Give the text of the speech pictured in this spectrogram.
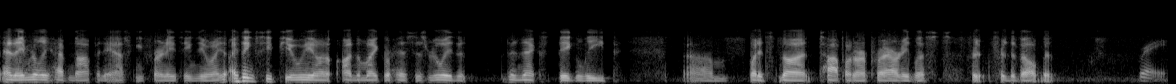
And they really have not been asking for anything new. I, I think CPOE on, on the microHIS is really the the next big leap, um, but it's not top on our priority list for for development. Right.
